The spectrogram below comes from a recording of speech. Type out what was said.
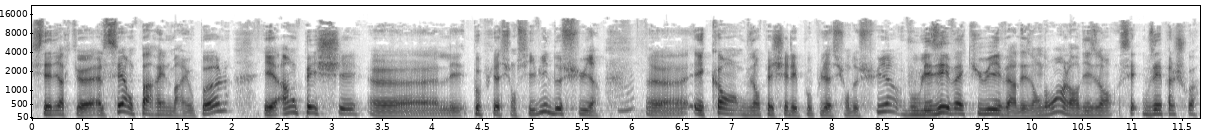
C'est-à-dire qu'elle s'est emparée de Mariupol et a empêché les populations civiles de fuir. Euh, et quand vous empêchez les populations de fuir, vous les évacuez vers des endroits en leur disant vous n'avez pas le choix.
